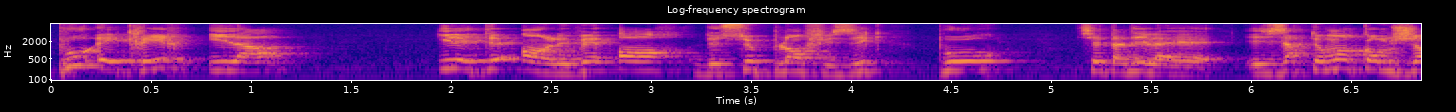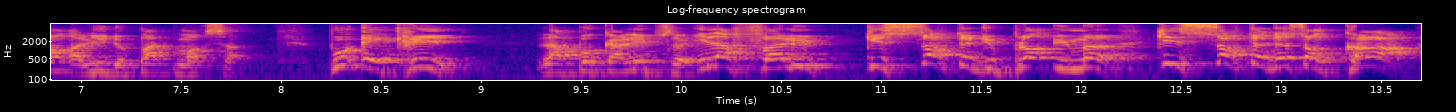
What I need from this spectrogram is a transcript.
Pour écrire, il a, il était enlevé hors de ce plan physique pour, c'est-à-dire exactement comme Jean a lu de Patmos. Pour écrire l'Apocalypse, il a fallu qu'il sorte du plan humain, qu'il sorte de son corps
